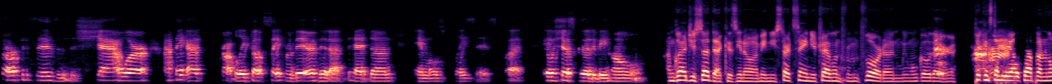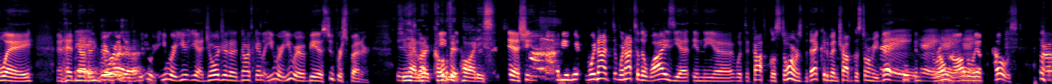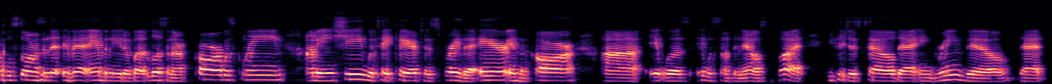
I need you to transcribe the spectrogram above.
surfaces and the shower. I think I probably felt safer there than I had done in most places, but it was just good to be home. I'm glad you said that because you know, I mean, you start saying you're traveling from Florida, and we won't go there. Picking somebody else up on the way and heading out to In Carolina. Georgia. You were, you were, you, yeah, Georgia to North Carolina. You were, you were be a super spreader. It She had her about to COVID the- parties. Yeah, she. I mean, we're, we're not, we're not to the wise yet in the uh with the tropical storms, but that could have been tropical storm event Hey, taking hey, Corona hey, all the way up the coast. tropical storms in the Yvette and Benita, but listen, our car was clean. I mean, she would take care to spray the air in the car. Uh, it was it was something else, but you could just tell that in Greenville that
